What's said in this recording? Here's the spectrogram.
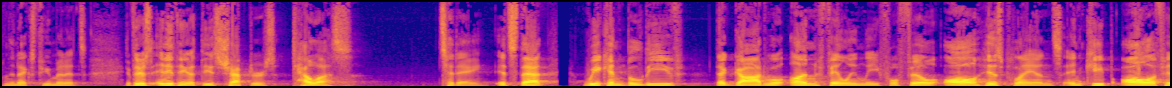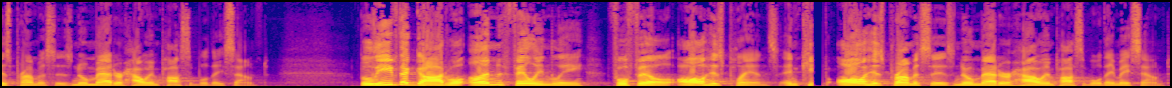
in the next few minutes, if there's anything that these chapters tell us today, it's that we can believe that God will unfailingly fulfill all his plans and keep all of his promises, no matter how impossible they sound. Believe that God will unfailingly fulfill all his plans and keep all his promises, no matter how impossible they may sound.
